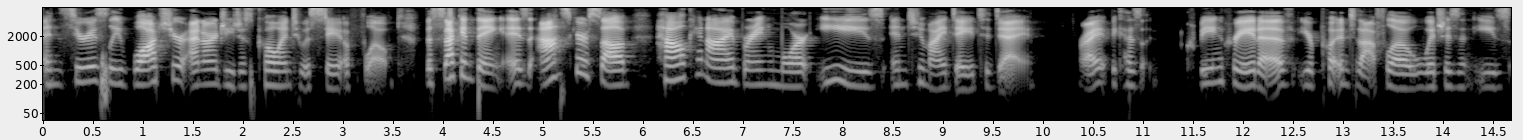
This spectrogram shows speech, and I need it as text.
and seriously watch your energy just go into a state of flow. The second thing is ask yourself, how can I bring more ease into my day to day? Right? Because being creative, you're put into that flow, which is an ease,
